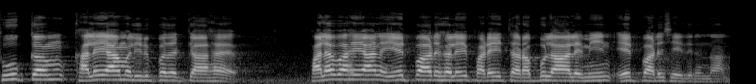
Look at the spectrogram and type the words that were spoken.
தூக்கம் கலையாமல் இருப்பதற்காக பல வகையான ஏற்பாடுகளை படைத்த ரப்புல் ஆலமீன் ஏற்பாடு செய்திருந்தான்.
